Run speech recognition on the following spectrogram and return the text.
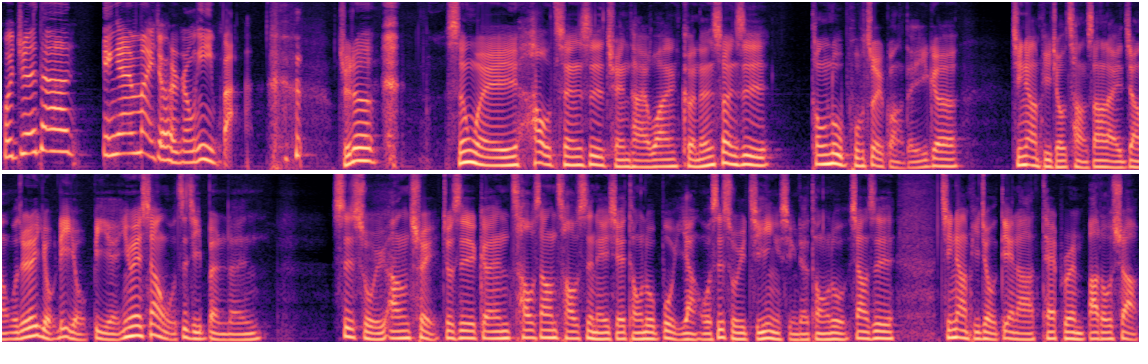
我觉得应该卖酒很容易吧？觉得，身为号称是全台湾可能算是通路铺最广的一个精酿啤酒厂商来讲，我觉得有利有弊诶。因为像我自己本人是属于 on trade，就是跟超商、超市那一些通路不一样，我是属于即饮型的通路，像是精酿啤酒店啊、tap room、bottle shop，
